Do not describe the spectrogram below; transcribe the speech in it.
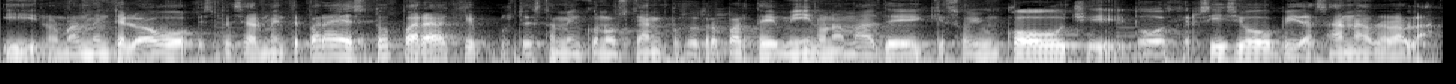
y normalmente lo hago especialmente para esto, para que ustedes también conozcan pues otra parte de mí, no nada más de que soy un coach y todo ejercicio, vida sana, bla bla bla.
